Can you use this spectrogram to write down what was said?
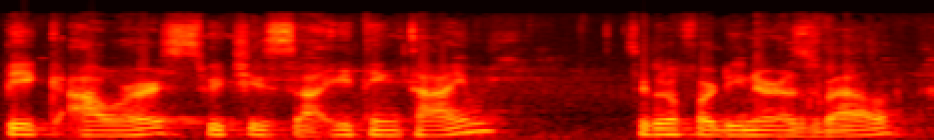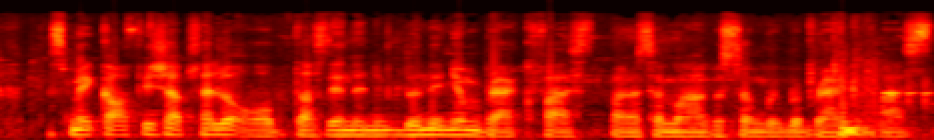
peak hours which is uh, eating time. Siguro for dinner as well. Tapos may coffee shop sa loob. Tapos din, doon din yung breakfast para sa mga gustong magbe-breakfast.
